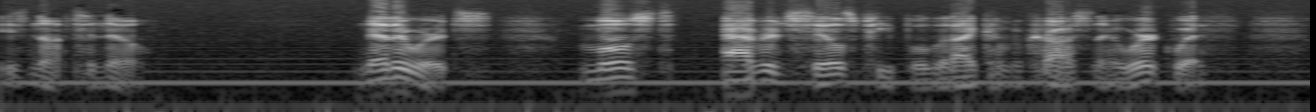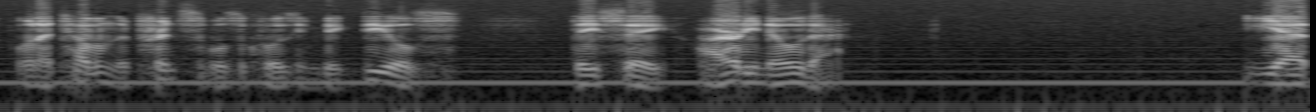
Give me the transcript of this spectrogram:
is not to know. In other words, most average salespeople that I come across and I work with, when I tell them the principles of closing big deals, they say, I already know that. Yet,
